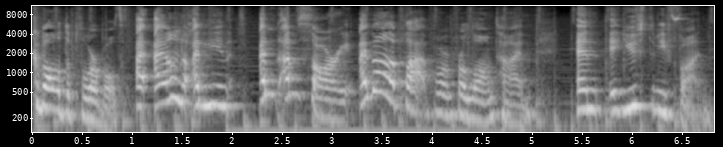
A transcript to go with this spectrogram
cabal of deplorables. I, I don't know. I mean, I'm, I'm sorry. I've been on the platform for a long time, and it used to be fun.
